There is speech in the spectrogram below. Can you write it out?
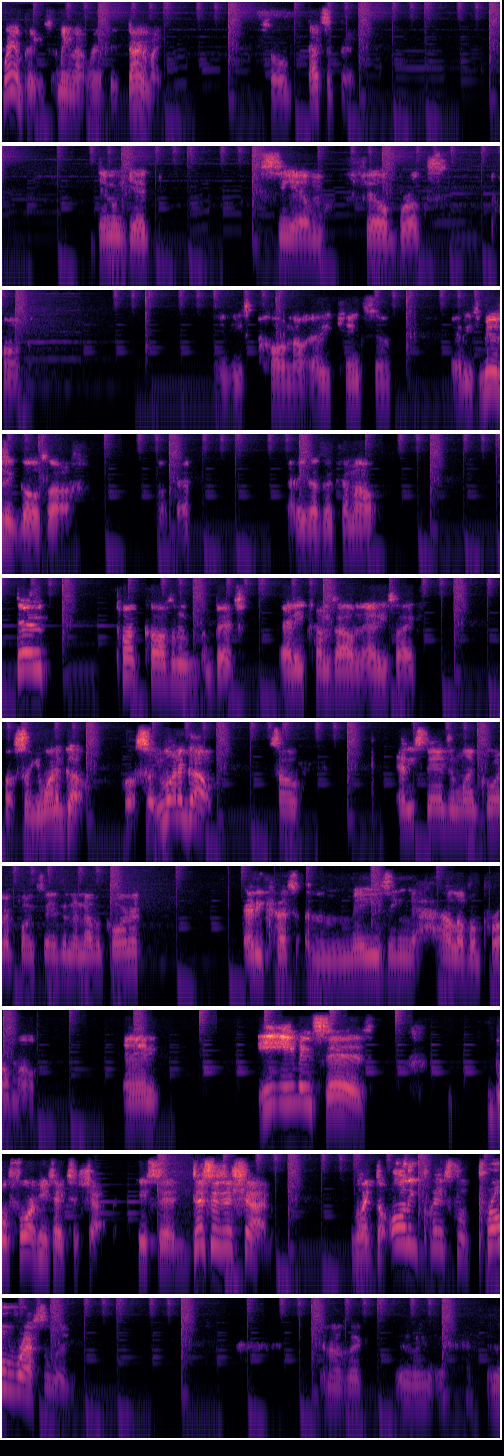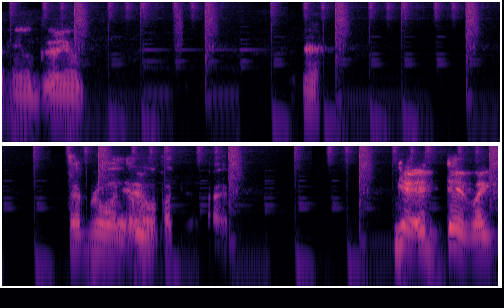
Rampage. I mean, not Rampage, Dynamite. So that's a thing. Then we get CM Phil Brooks Punk. And he's calling out Eddie Kingston. Eddie's music goes off. Okay. Eddie doesn't come out. Then Punk calls him a bitch. Eddie comes out and Eddie's like, Well, so you want to go? Well, so you want to go? So Eddie stands in one corner, Punk stands in another corner. Eddie cuts an amazing hell of a promo. And he even says before he takes a shot, he said, This is a shot. Like the only place for pro wrestling. And I was like, that ruined the whole fucking time. Yeah, it did. Like,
